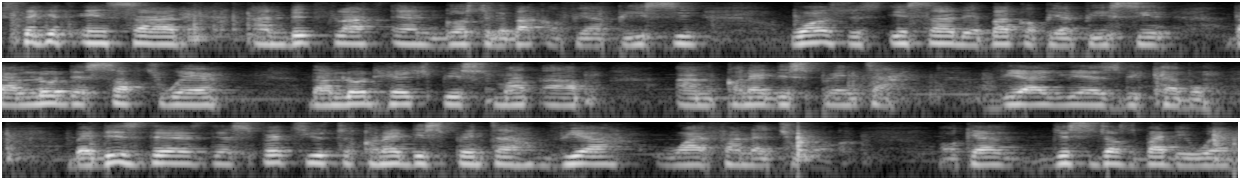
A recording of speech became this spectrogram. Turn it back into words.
stick it inside and this flat end goes to the back of your PC once it's inside the back of your PC download the software download HP smart app and connect this printer via USB cable. But these days they expect you to connect this printer via Wi-Fi network. Okay this is just by the way.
